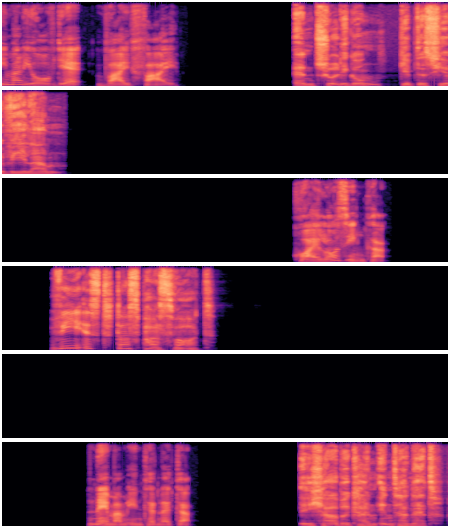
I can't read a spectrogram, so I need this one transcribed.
ima li ovdje Wi-Fi? Entschuldigung, gibt es hier WLAN? Koja je lozinka? Wie ist das Passwort? Nemam interneta. Ich habe kein Internet.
